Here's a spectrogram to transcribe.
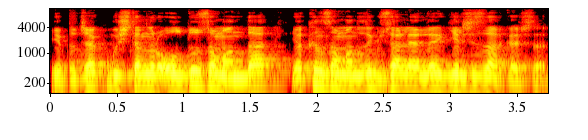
yapılacak. Bu işlemler olduğu zaman da yakın zamanda da güzel yerlere geleceğiz arkadaşlar.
